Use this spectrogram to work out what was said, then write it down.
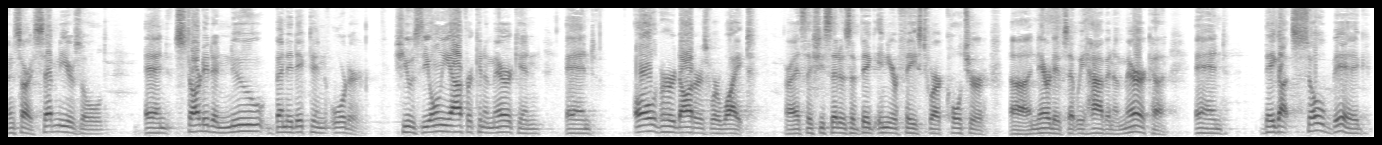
I'm sorry, 70 years old, and started a new Benedictine order. She was the only African American, and all of her daughters were white. All right, so she said it was a big in your face to our culture uh, narratives that we have in America. And they got so big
